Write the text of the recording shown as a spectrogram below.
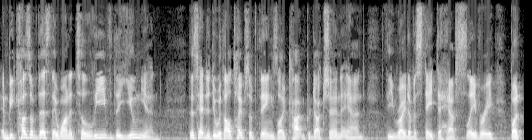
And because of this, they wanted to leave the Union. This had to do with all types of things like cotton production and the right of a state to have slavery. But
